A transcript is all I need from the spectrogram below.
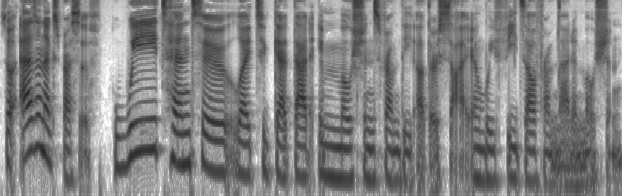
So as an expressive, we tend to like to get that emotions from the other side and we feed off from that emotion.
